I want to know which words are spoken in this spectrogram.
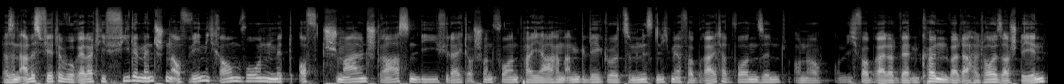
Das sind alles Viertel, wo relativ viele Menschen auf wenig Raum wohnen, mit oft schmalen Straßen, die vielleicht auch schon vor ein paar Jahren angelegt oder zumindest nicht mehr verbreitert worden sind und auch nicht verbreitert werden können, weil da halt Häuser stehen.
